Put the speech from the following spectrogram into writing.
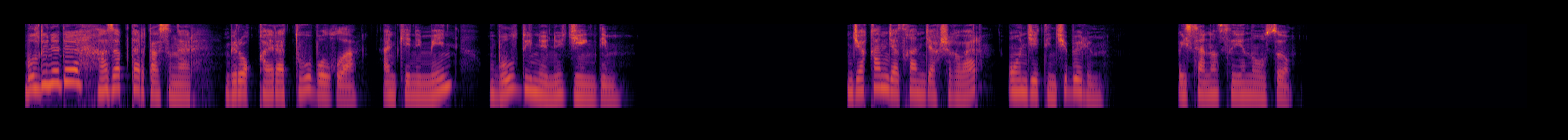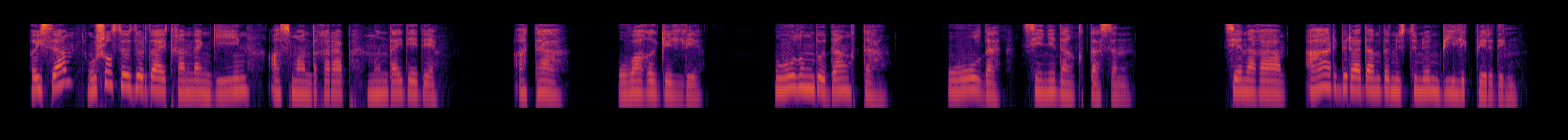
Бул дүйнөдө азап тартасыңар бирок кайраттуу болгула анткени мен бул дүйнөнү жеңдим. Жакан жазган жакшы кабар он жетинчи бөлүм. Ыйсанын сыйынуусу ыйса ушул сөздөрдү айткандан кийин асманды карап мындай деди. Ата убагы келди. Уулуңду даңкта. Уул да сени даңктасын. Сен ага ар бир адамдын үстүнөн бийлик бердиң.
